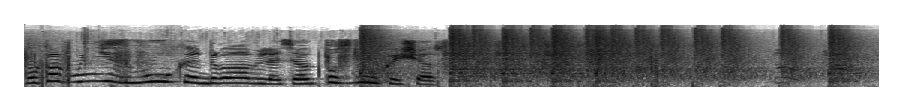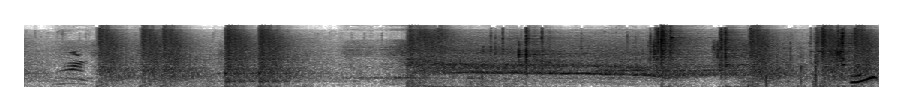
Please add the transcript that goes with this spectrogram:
ну как бы не звука, да, блядь, а вот по звуку сейчас. Что?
